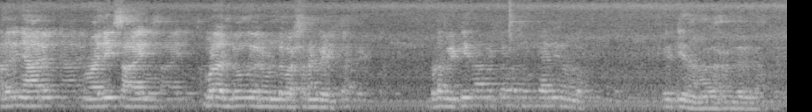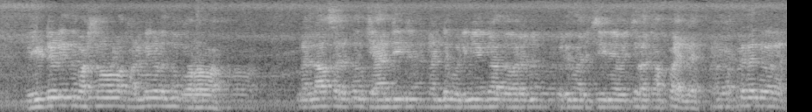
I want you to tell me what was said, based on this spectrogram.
അതിന് ഞാനും വലിയ സായും നമ്മൾ രണ്ടു മൂന്ന് പേരുണ്ട് ഭക്ഷണം കഴിക്കാം ഇവിടെ വീട്ടിൽ നിന്നാണ് വീട്ടിൽ നിന്നാണ് അലഹമില്ല വീടുകളിൽ നിന്ന് ഭക്ഷണമുള്ള പള്ളികൾ ഇന്ന് കുറവാണ് എല്ലാ സ്ഥലത്തും ക്യാന്റീന് രണ്ട് മുരിങ്ങയ്ക്ക തോരനും ഒരു മരിച്ചീനെ വെച്ചുള്ള കപ്പ അല്ലേ കപ്പ തന്നെ പറയാം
